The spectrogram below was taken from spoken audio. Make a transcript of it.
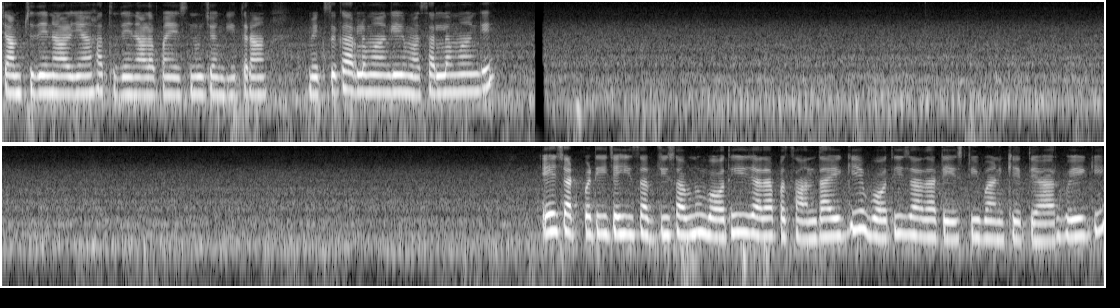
ਚਮਚ ਦੇ ਨਾਲ ਜਾਂ ਹੱਥ ਦੇ ਨਾਲ ਆਪਾਂ ਇਸ ਨੂੰ ਚੰਗੀ ਤਰ੍ਹਾਂ ਮਿਕਸ ਕਰ ਲਵਾਂਗੇ, ਮਸਲ ਲਵਾਂਗੇ। ਇਹ ਚਟਪਟੀ ਜਹੀ ਸਬਜ਼ੀ ਸਭ ਨੂੰ ਬਹੁਤ ਹੀ ਜ਼ਿਆਦਾ ਪਸੰਦ ਆਏਗੀ, ਇਹ ਬਹੁਤ ਹੀ ਜ਼ਿਆਦਾ ਟੇਸਟੀ ਬਣ ਕੇ ਤਿਆਰ ਹੋਏਗੀ।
